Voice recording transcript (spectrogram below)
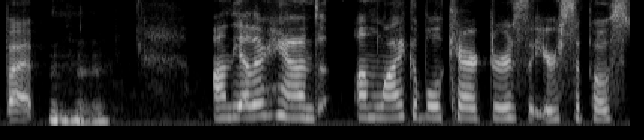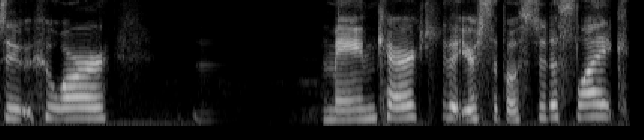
But Mhm. on the other hand, unlikable characters that you're supposed to, who are main character that you're supposed to dislike,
